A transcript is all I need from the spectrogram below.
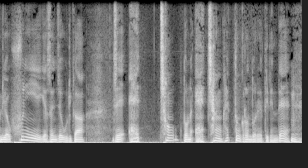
우리가 흔히 얘기해서 이제 우리가 이제 애청 또는 애창했던 그런 노래들인데 음.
